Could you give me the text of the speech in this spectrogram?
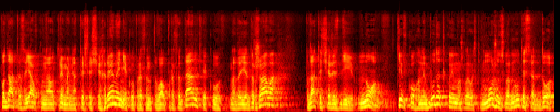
Подати заявку на отримання тисячі гривень, яку презентував президент, яку надає держава, подати через дію. Но ті, в кого не буде такої можливості, можуть звернутися до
